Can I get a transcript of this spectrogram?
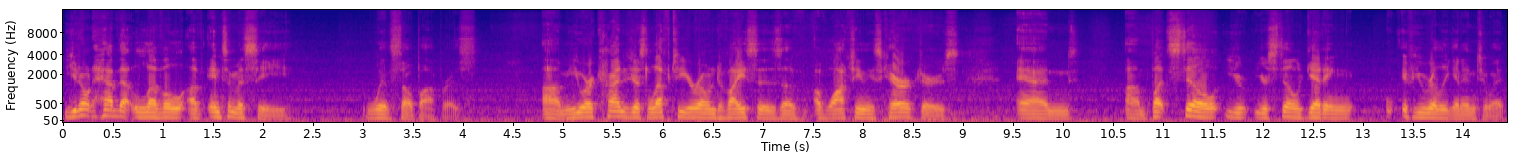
you don't have that level of intimacy with soap operas. Um, you are kind of just left to your own devices of, of watching these characters, and um, but still you're you're still getting if you really get into it,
